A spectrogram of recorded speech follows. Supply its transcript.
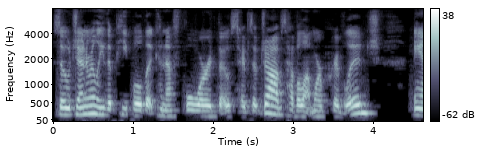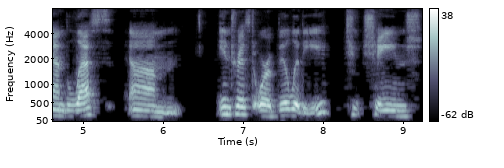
So generally the people that can afford those types of jobs have a lot more privilege and less um, interest or ability to change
